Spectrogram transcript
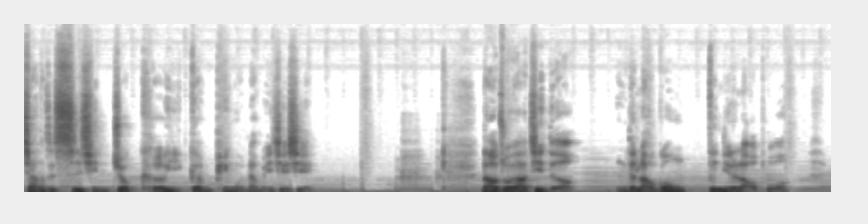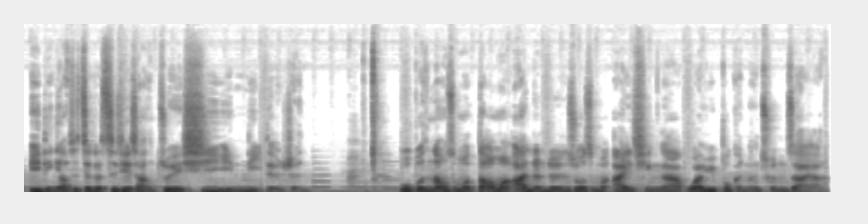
这样子事情就可以更平稳那么一些些。然后最后要记得哦，你的老公跟你的老婆一定要是这个世界上最吸引你的人。我不是那种什么道貌岸然的人，说什么爱情啊、外遇不可能存在啊。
